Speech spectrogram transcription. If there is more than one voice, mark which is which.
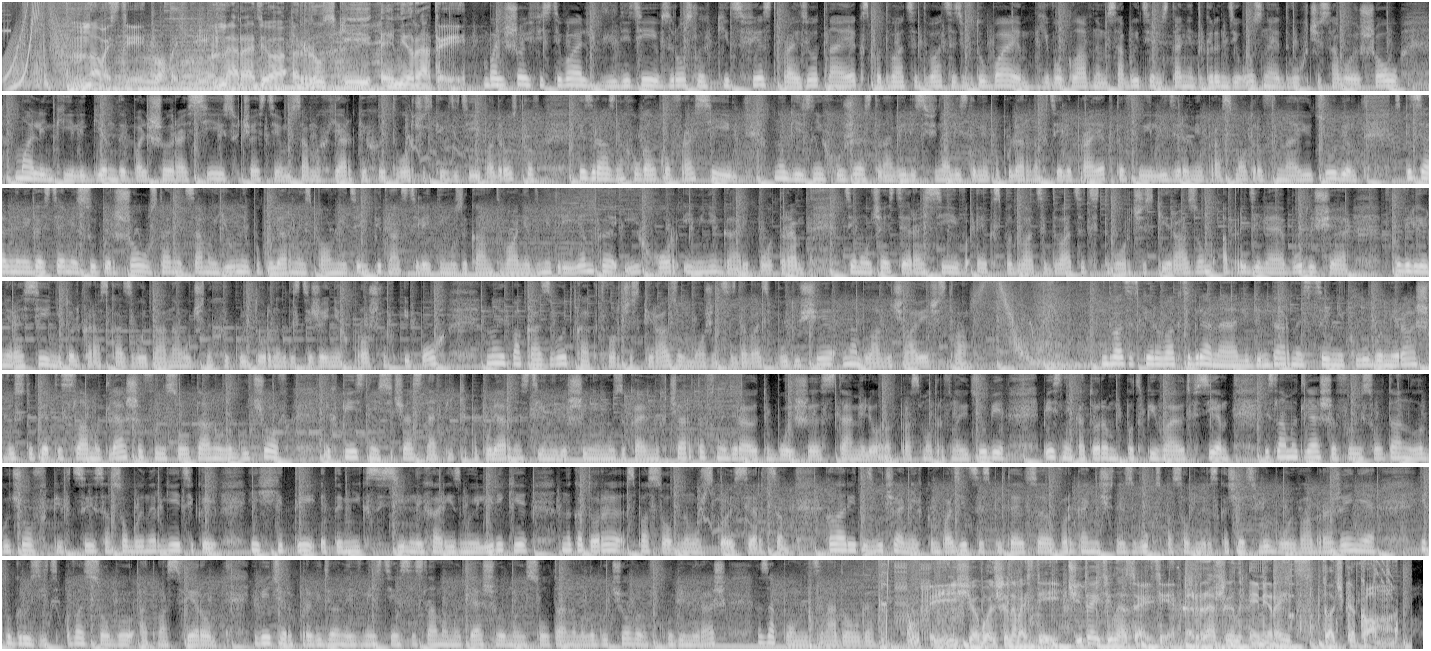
Speaker 1: Новости. Новости. На радио «Русские Эмираты».
Speaker 2: Большой фестиваль для детей и взрослых Kids Fest пройдет на Экспо 2020 в Дубае. Его главным событием станет грандиозное двухчасовое шоу «Маленькие легенды Большой России» с участием самых ярких и творческих детей и подростков из разных уголков России. Многие из них уже становились финалистами популярных телепроектов и лидерами просмотров на YouTube. Специальными гостями супершоу станет самый юный популярный исполнитель, 15-летний музыкант Ваня Дмитриенко и хор имени Гарри Поттера. Тема участия России в Экспо 2020 «Творческий разум. Определяя будущее». В павильоне России не только рассказывают о научных и культурных достижениях прошлых эпох, но и показывают, как творческий разум может создавать будущее на благо человечества. 21 октября на легендарной сцене клуба «Мираж» выступят Ислам Итляшев и Султан Лагучев. Их песни сейчас на пике популярности и на вершине музыкальных чартов набирают больше 100 миллионов просмотров на YouTube, песни которым подпевают все. Ислам Итляшев и Султан Лагучев – певцы с особой энергетикой. Их хиты – это микс сильной харизмы и лирики, на которые способно мужское сердце. Колорит и звучание их композиций сплетаются в органичный звук, способный раскачать раскачать любое воображение и погрузить в особую атмосферу. Вечер, проведенный вместе с Исламом Итляшевым и Султаном Лагучевым в клубе «Мираж», запомнится надолго.
Speaker 1: Еще больше новостей читайте на сайте RussianEmirates.com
